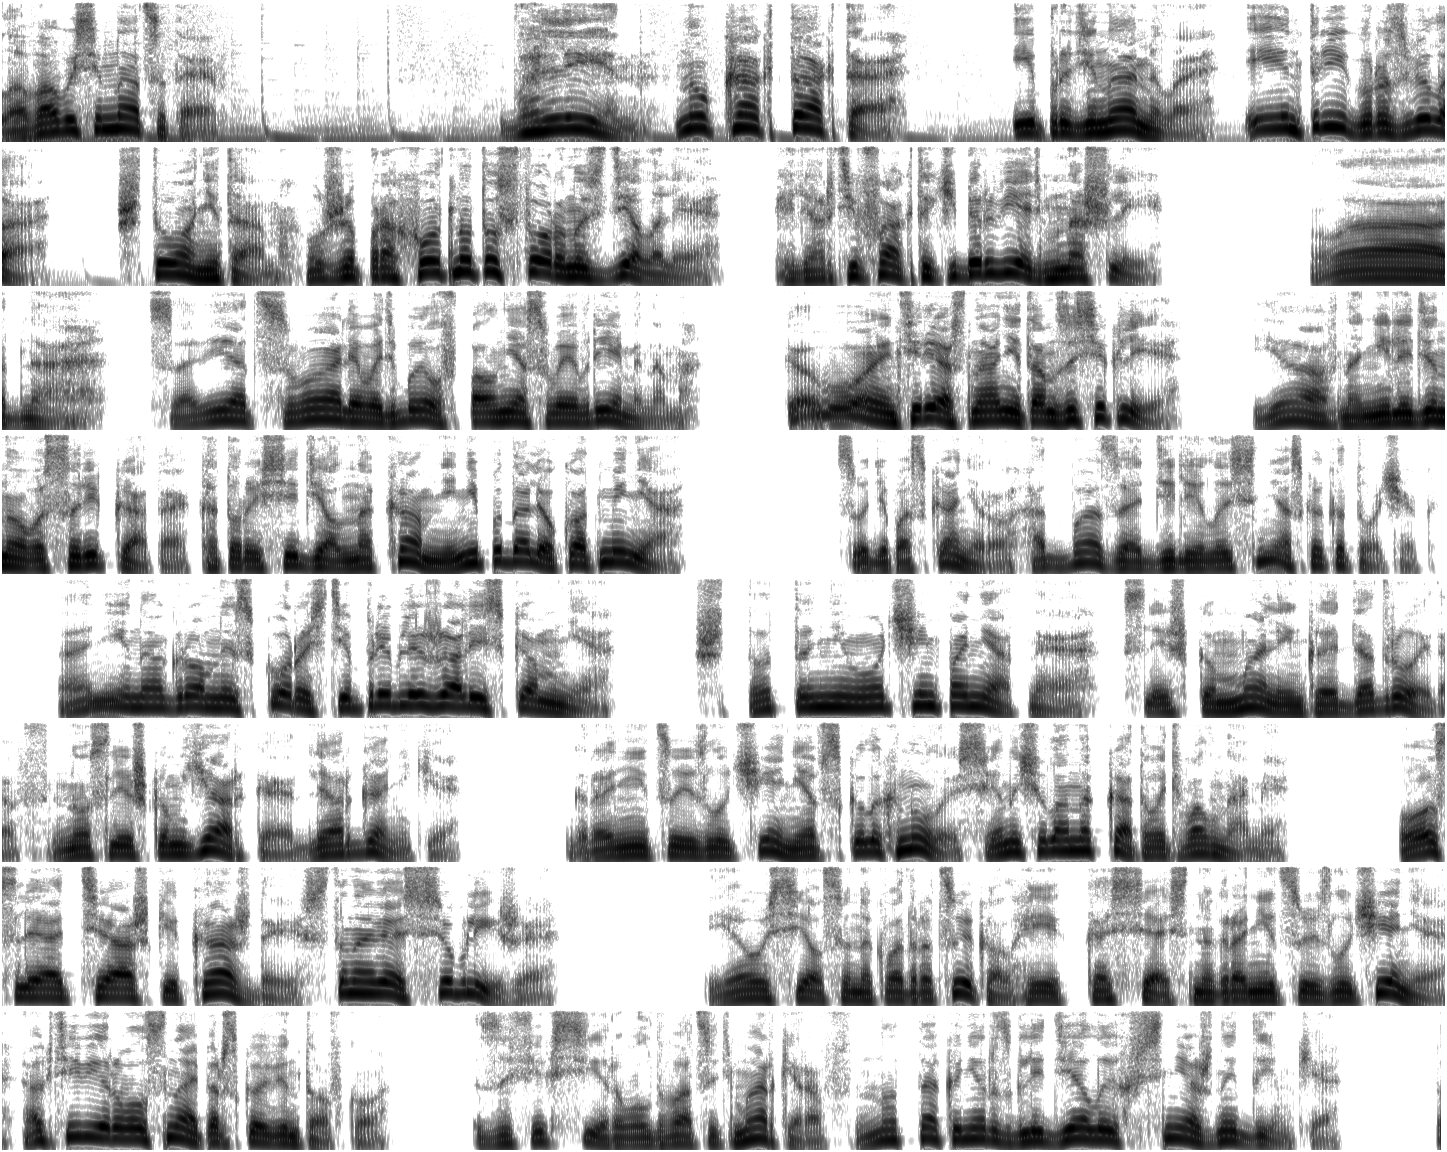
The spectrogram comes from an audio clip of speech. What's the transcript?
Глава 18 «Блин, ну как так-то?» И продинамила, и интригу развела. Что они там, уже проход на ту сторону сделали? Или артефакты киберведьм нашли? Ладно, совет сваливать был вполне своевременным. Кого, интересно, они там засекли? Явно не ледяного суриката, который сидел на камне неподалеку от меня. Судя по сканеру, от базы отделилось несколько точек. Они на огромной скорости приближались ко мне. Что-то не очень понятное, слишком маленькое для дроидов, но слишком яркое для органики. Граница излучения всколыхнулась и начала накатывать волнами. После оттяжки каждой, становясь все ближе. Я уселся на квадроцикл и, косясь на границу излучения, активировал снайперскую винтовку. Зафиксировал 20 маркеров, но так и не разглядел их в снежной дымке.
